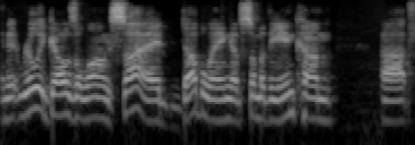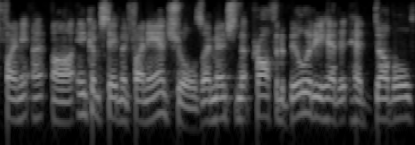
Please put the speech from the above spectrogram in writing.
and it really goes alongside doubling of some of the income uh, uh, income statement financials. I mentioned that profitability had had doubled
